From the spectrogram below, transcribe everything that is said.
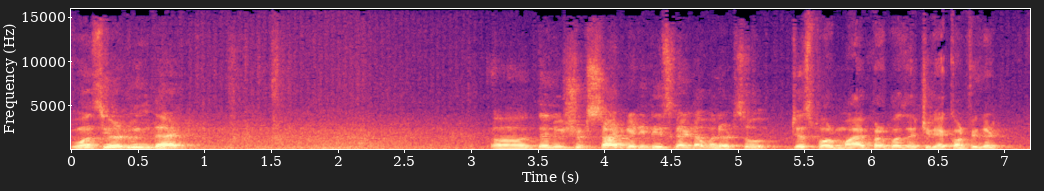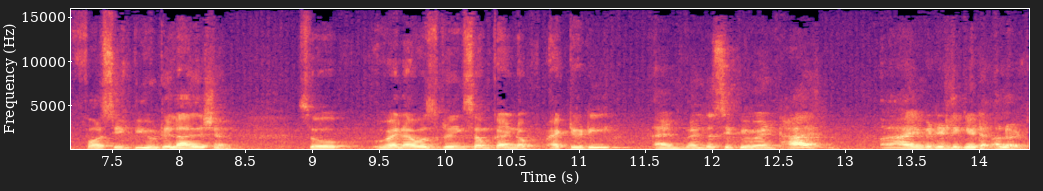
once you are doing that uh, then you should start getting this kind of alert. So just for my purpose, actually, I configured for CPU utilization. So when I was doing some kind of activity and when the CPU went high, I immediately get alert.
